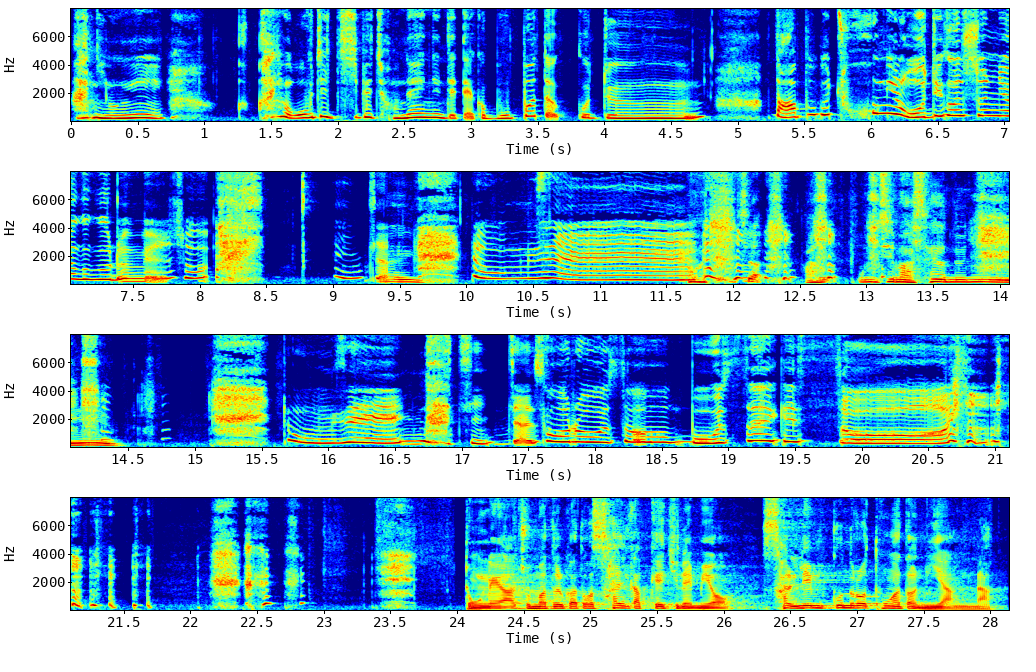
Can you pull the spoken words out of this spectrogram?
아니 아니 어제 집에 전화했는데 내가 못 받았거든. 나보고 종일 어디 갔었냐고 그러면서 진짜 아이, 동생 아우, 진짜 아, 울지 마세요 누님. 동생 나 진짜 서러워서 못 살겠어. 동네 아줌마들과도 살갑게 지내며 살림꾼으로 통하던 양락.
